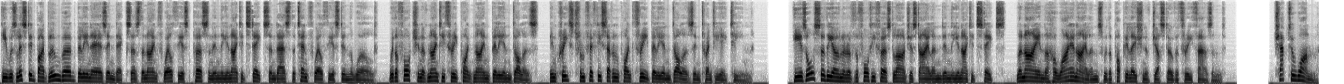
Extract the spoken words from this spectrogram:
he was listed by Bloomberg Billionaires Index as the ninth wealthiest person in the United States and as the tenth wealthiest in the world, with a fortune of $93.9 billion, increased from $57.3 billion in 2018. He is also the owner of the 41st largest island in the United States, Lanai in the Hawaiian Islands with a population of just over 3,000. Chapter 1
